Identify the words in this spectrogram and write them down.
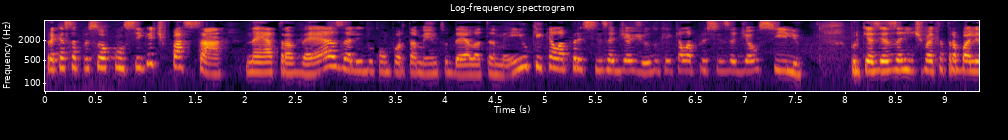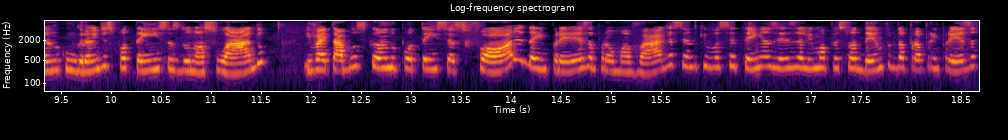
para que essa pessoa consiga te passar, né, através ali do comportamento dela também, o que, que ela precisa de ajuda, o que, que ela precisa de auxílio. Porque às vezes a gente vai estar tá trabalhando com grandes potências do nosso lado, e vai estar tá buscando potências fora da empresa para uma vaga, sendo que você tem às vezes ali uma pessoa dentro da própria empresa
